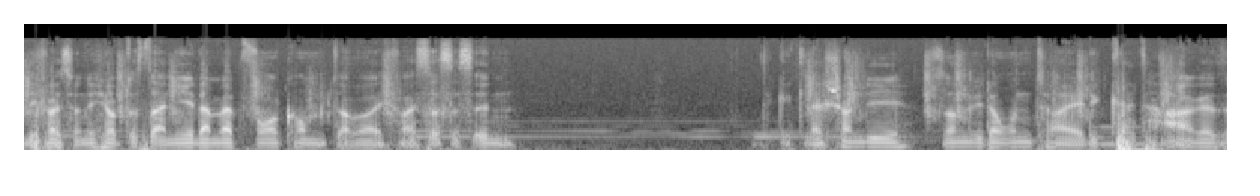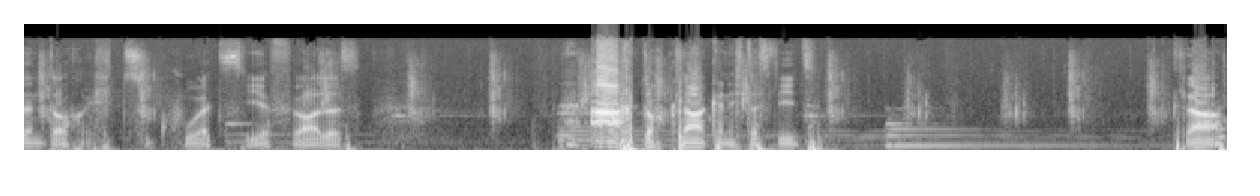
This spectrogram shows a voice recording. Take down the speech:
Ich weiß ja nicht, ob das da in jeder Map vorkommt, aber ich weiß, dass es in... Da geht gleich schon die Sonne wieder unter. Die Tage sind doch echt zu kurz hier für alles. Ach, doch klar kenne ich das Lied. Klar.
